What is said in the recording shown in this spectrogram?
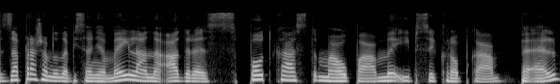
zapraszam do napisania maila na adres podcastmałpa.myipsy.pl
